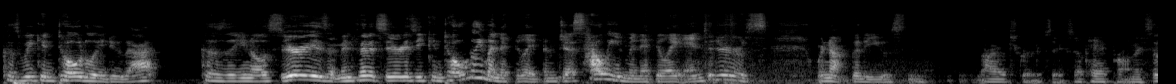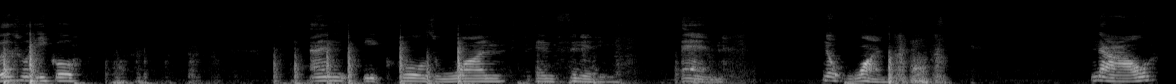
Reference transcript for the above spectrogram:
Because we can totally do that. Because, you know, series infinite series, you can totally manipulate them just how we manipulate integers. We're not going to use i square root of 6, okay, I promise. So this will equal n equals 1 infinity n. No, one. Now,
